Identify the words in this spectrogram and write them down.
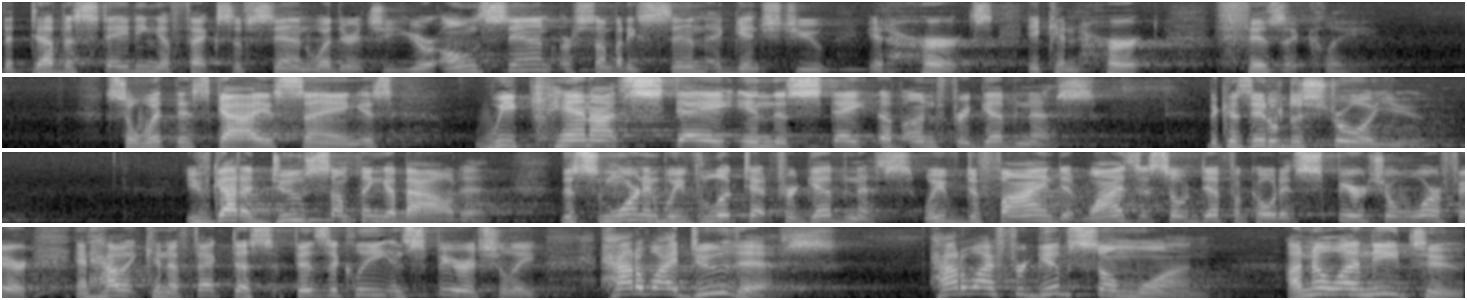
The devastating effects of sin, whether it's your own sin or somebody's sin against you, it hurts. It can hurt physically. So, what this guy is saying is, we cannot stay in this state of unforgiveness because it'll destroy you. You've got to do something about it. This morning, we've looked at forgiveness. We've defined it. Why is it so difficult? It's spiritual warfare and how it can affect us physically and spiritually. How do I do this? How do I forgive someone? I know I need to.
